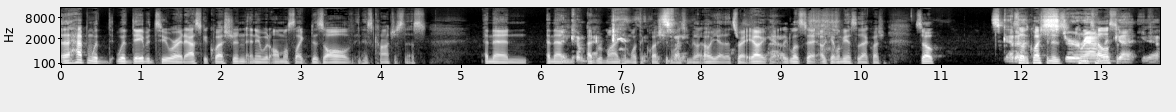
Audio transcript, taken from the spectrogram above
that happened with with David too, where I'd ask a question and it would almost like dissolve in his consciousness, and then and then come I'd back. remind him what the question was and be like, "Oh yeah, that's right. Yeah, okay, Wow. like, let's say okay, let me answer that question." So So the question is, can you tell us- gut, you know.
